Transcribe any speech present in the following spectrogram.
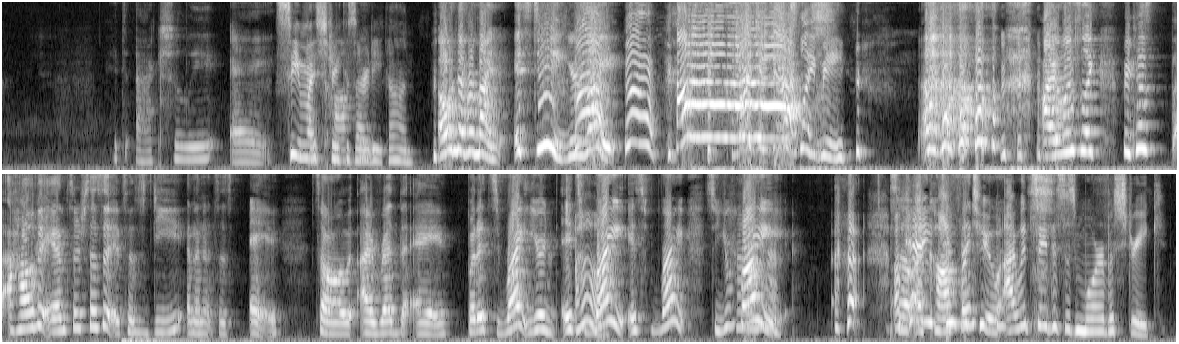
It's actually A. See, my A streak is already gone. Oh, never mind. It's D. You're ah, right. Ah. Ah! Why'd you gaslight me? I was like, because how the answer says it, it says D and then it says A. So I read the A, but it's right. You're, it's Oh. right. It's right. So you're yeah. right. So a okay, two for coffin- two. I would say this is more of a streak.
